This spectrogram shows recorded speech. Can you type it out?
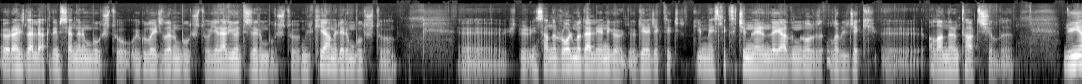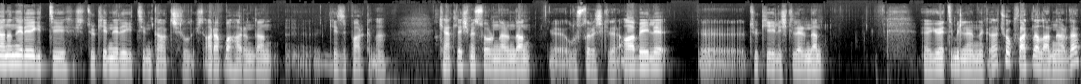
Öğrencilerle akademisyenlerin buluştuğu, uygulayıcıların buluştuğu, yerel yöneticilerin buluştuğu, mülki amirlerin buluştuğu, e, işte insanların rol modellerini gördüğü, gelecekteki meslek seçimlerinde yardımcı olabilecek e, alanların tartışıldığı, dünyanın nereye gittiği, işte Türkiye'nin nereye gittiğini tartışıldı. İşte Arap Baharı'ndan e, Gezi Parkı'na, kentleşme sorunlarından e, uluslararası ilişkiler, AB ile e, Türkiye ilişkilerinden e, yönetim bilimlerine kadar çok farklı alanlarda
